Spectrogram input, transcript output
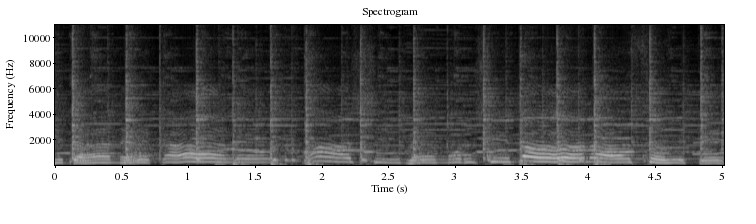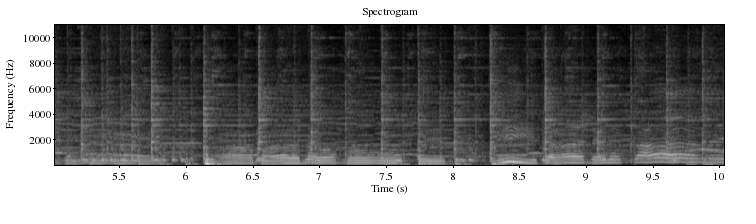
বিদানের কালে আসিবে মুর্শিদ রাসুলকে নিয়ে আমার মতে বিধানের কালে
